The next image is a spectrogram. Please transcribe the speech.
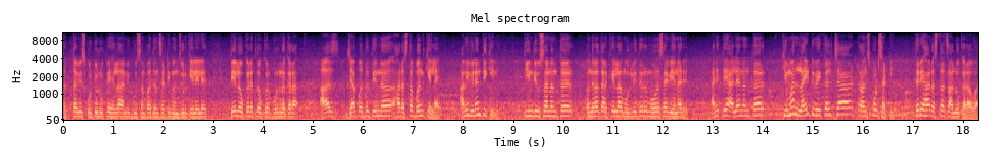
सत्तावीस कोटी रुपये ह्याला आम्ही भूसंपादनसाठी मंजूर केलेले आहेत. ते लवकरात लवकर पूर्ण करा. आज ज्या पद्धतीनं हा रस्ता बंद केला आहे आम्ही विनंती केली. तीन दिवसानंतर पंधरा तारखेला मुरलीधर मोहोळसाहेब येणार आहेत. आणि ते आल्यानंतर किमान लाइट व्हेकलच्या ट्रान्सपोर्टसाठी तरी हा रस्ता चालू करावा.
